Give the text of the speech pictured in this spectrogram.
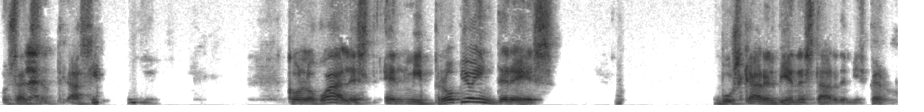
O sea, claro. así. Con lo cual, es en mi propio interés buscar el bienestar de mis perros.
